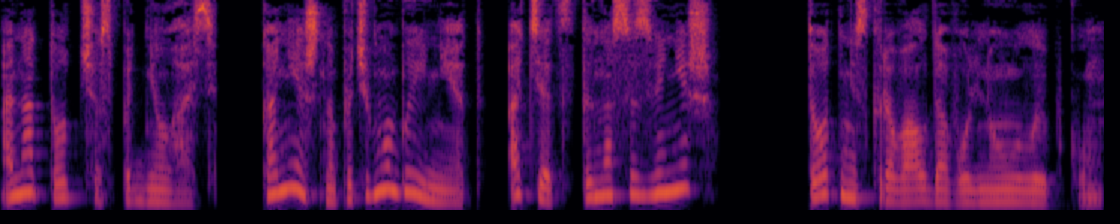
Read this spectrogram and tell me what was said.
Она тотчас поднялась. «Конечно, почему бы и нет? Отец, ты нас извинишь?» Тот не скрывал довольную улыбку.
